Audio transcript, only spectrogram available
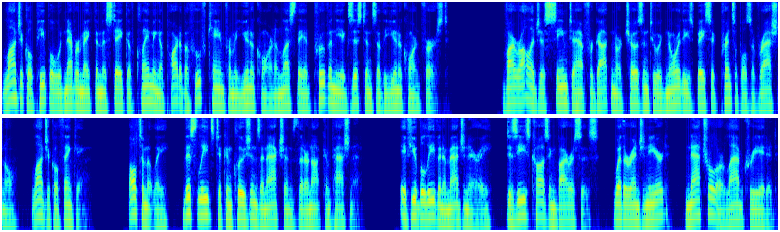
logical people would never make the mistake of claiming a part of a hoof came from a unicorn unless they had proven the existence of the unicorn first. Virologists seem to have forgotten or chosen to ignore these basic principles of rational, logical thinking. Ultimately, this leads to conclusions and actions that are not compassionate. If you believe in imaginary, disease causing viruses, whether engineered, natural, or lab created,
